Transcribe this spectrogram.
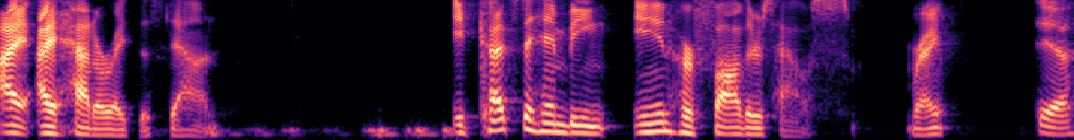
I, I had to write this down. It cuts to him being in her father's house, right? Yeah.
